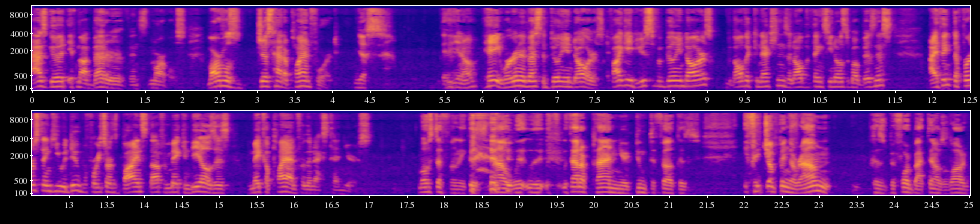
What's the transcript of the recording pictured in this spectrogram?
as good, if not better, than Marvel's. Marvel's just had a plan for it. Yes. Yeah. You know, hey, we're gonna invest a billion dollars. If I gave Yusuf a billion dollars with all the connections and all the things he knows about business, I think the first thing he would do before he starts buying stuff and making deals is make a plan for the next ten years. Most definitely, because now with, with, without a plan, you're doomed to fail. Because if you're jumping around, because before back then I was a lot of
